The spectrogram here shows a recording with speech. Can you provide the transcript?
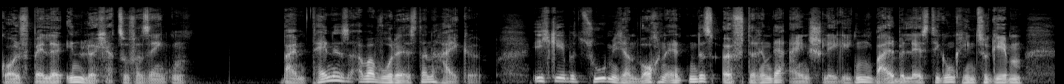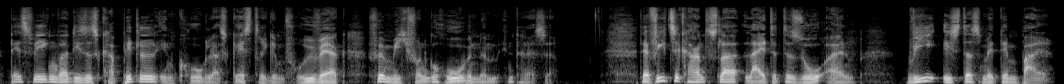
Golfbälle in Löcher zu versenken. Beim Tennis aber wurde es dann heikel. Ich gebe zu, mich an Wochenenden des Öfteren der einschlägigen Ballbelästigung hinzugeben. Deswegen war dieses Kapitel in Koglers gestrigem Frühwerk für mich von gehobenem Interesse. Der Vizekanzler leitete so ein. Wie ist das mit dem Ball?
